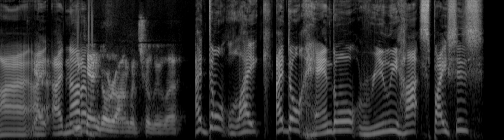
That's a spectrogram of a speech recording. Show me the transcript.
I, Yeah, I I'm not you can't go wrong with Cholula. I don't like I don't handle really hot spices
